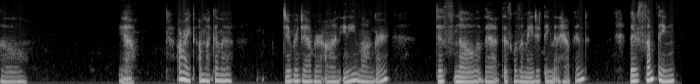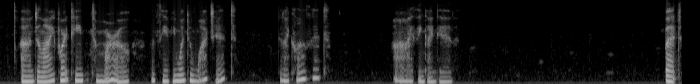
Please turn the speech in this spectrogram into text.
So, yeah. All right, I'm not going to jibber jabber on any longer. Just know that this was a major thing that happened. There's something on July 14th tomorrow Let's see if you want to watch it. Did I close it? Oh, I think I did. But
